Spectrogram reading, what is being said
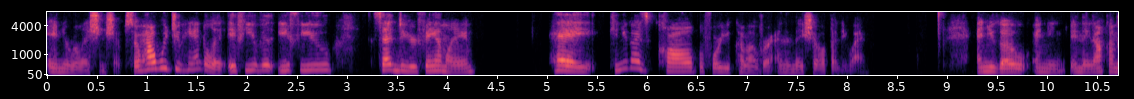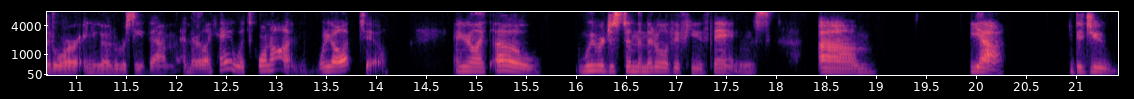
in your relationship. So, how would you handle it if you if you said to your family, "Hey, can you guys call before you come over?" and then they show up anyway and you go and you and they knock on the door and you go to receive them and they're like hey what's going on what are y'all up to and you're like oh we were just in the middle of a few things um yeah did you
